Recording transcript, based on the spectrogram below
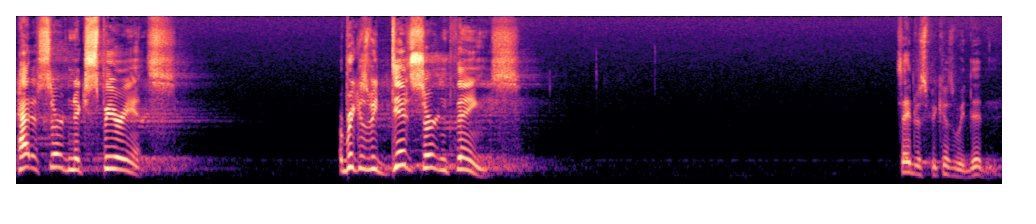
had a certain experience or because we did certain things. saved us because we didn't.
